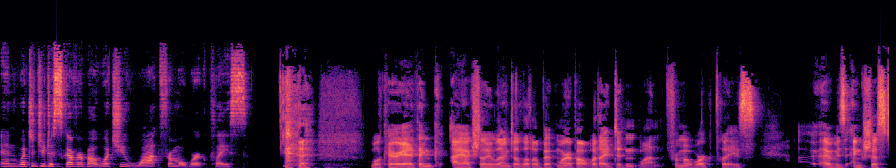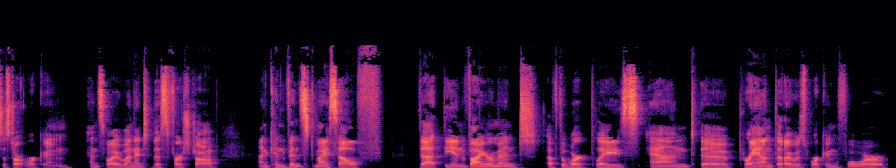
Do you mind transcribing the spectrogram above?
and what did you discover about what you want from a workplace? Well, Carrie, I think I actually learned a little bit more about what I didn't want from a workplace. I was anxious to start working. And so I went into this first job and convinced myself that the environment of the workplace and the brand that I was working for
